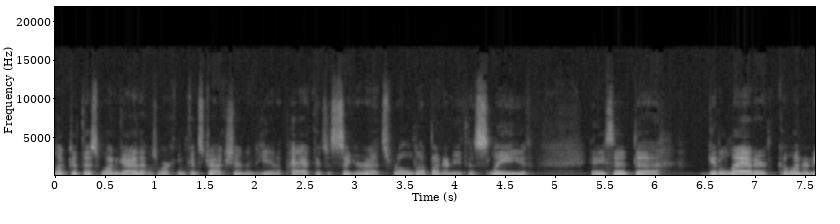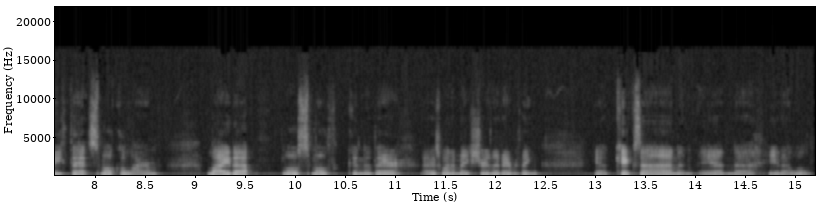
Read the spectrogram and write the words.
looked at this one guy that was working construction, and he had a package of cigarettes rolled up underneath his sleeve, and he said, uh, "Get a ladder, go underneath that smoke alarm, light up, blow smoke into there. I just want to make sure that everything, you know, kicks on, and and uh, you know we'll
